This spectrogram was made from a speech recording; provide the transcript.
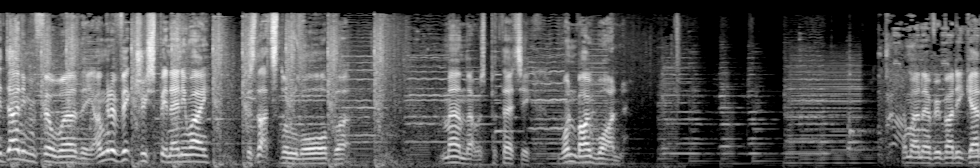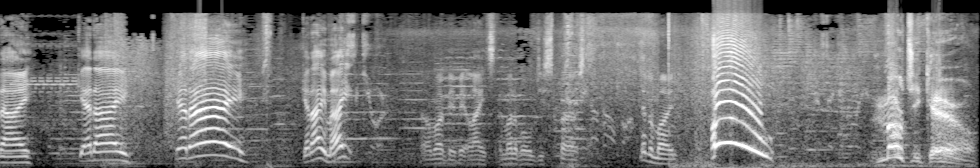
I don't even feel worthy. I'm going to victory spin anyway, because that's the law, but man, that was pathetic. One by one. Come on, everybody, g'day. G'day. G'day. G'day, mate. Oh, I might be a bit late. They might have all dispersed. Never mind. Oh! Multi-kill!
